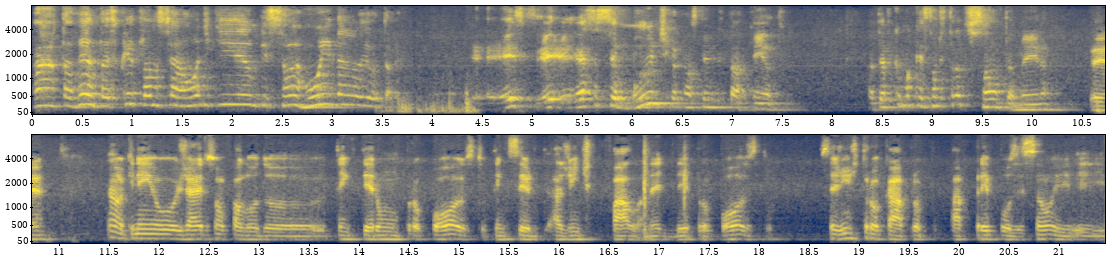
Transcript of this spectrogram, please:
Ah, tá vendo? Tá escrito lá não sei aonde que a ambição é ruim. Não, eu, tá. Esse, essa semântica que nós temos que estar atento. Até porque é uma questão de tradução também, né? É. Não, que nem o Jairson falou do tem que ter um propósito, tem que ser a gente fala, né, de propósito. Se a gente trocar a preposição e, e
